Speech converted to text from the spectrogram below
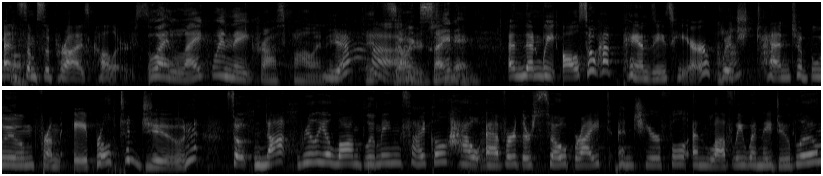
and some surprise colors. Oh, I like when they cross pollinate. Yeah. it's so Very exciting. And then we also have pansies here, Uh-huh. which tend to bloom from April to June. So, not really a long blooming cycle. Uh-huh. However, they're so bright and cheerful and lovely when they do bloom.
